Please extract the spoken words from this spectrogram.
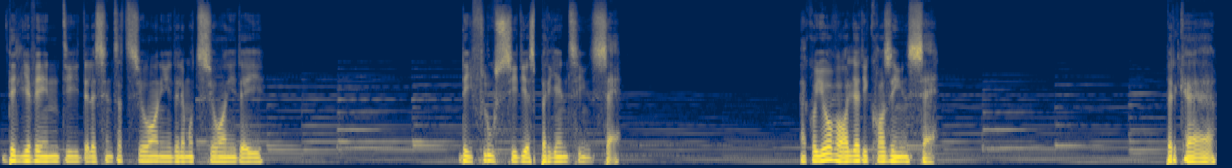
degli eventi, delle sensazioni, delle emozioni, dei, dei flussi di esperienze in sé. Ecco, io ho voglia di cose in sé. Perché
